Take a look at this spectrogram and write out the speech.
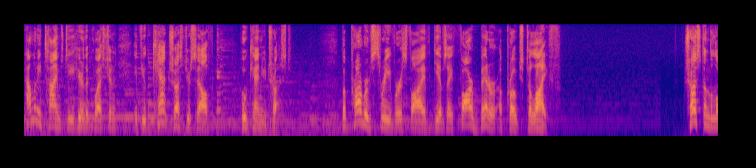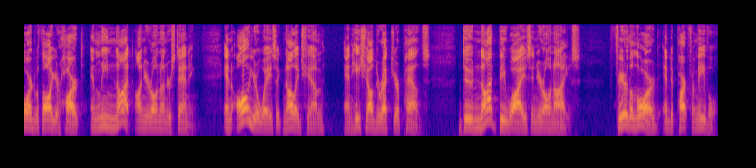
How many times do you hear the question, if you can't trust yourself, who can you trust? But Proverbs 3, verse 5, gives a far better approach to life. Trust in the Lord with all your heart and lean not on your own understanding. In all your ways acknowledge Him, and He shall direct your paths. Do not be wise in your own eyes. Fear the Lord and depart from evil.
